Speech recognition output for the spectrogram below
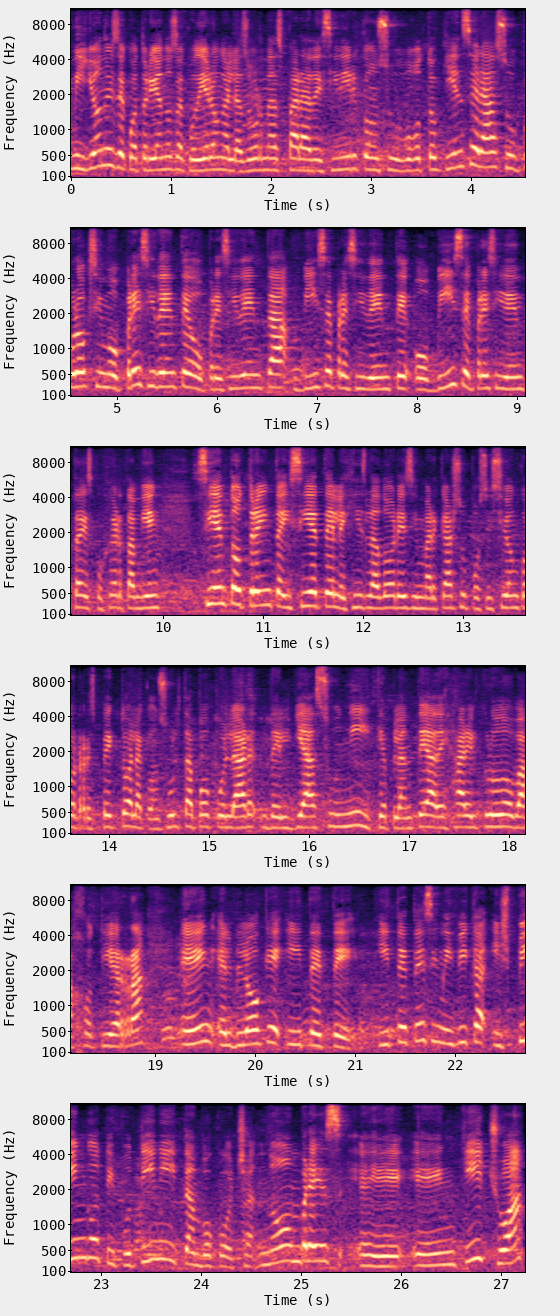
millones de ecuatorianos acudieron a las urnas para decidir con su voto quién será su próximo presidente o presidenta, vicepresidente o vicepresidenta, escoger también 137 legisladores y marcar su posición con respecto a la consulta popular del Yasuní, que plantea dejar el crudo bajo tierra en el bloque ITT. ITT significa Ispingo, Tiputini y Tambococha, nombres eh, en quichua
